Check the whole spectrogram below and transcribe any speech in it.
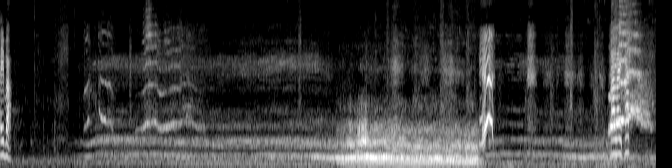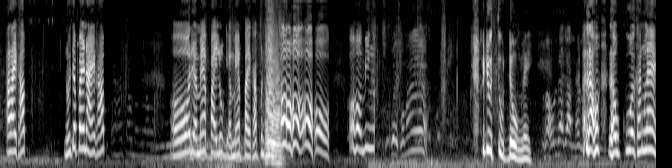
ไปบะอะไรครับ อะไรครับ หนูจะไปไหนครับ โอ้เดี๋ยวแม่ไปลูกเดี๋ยวแม่ไปครับคุณโอ้โหโอ้โหโอ้โหมีเงินกล้วยเข้ามาดูตูดโด่งเลยเราได้ยันให้เราเรากลัวครั้งแรก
